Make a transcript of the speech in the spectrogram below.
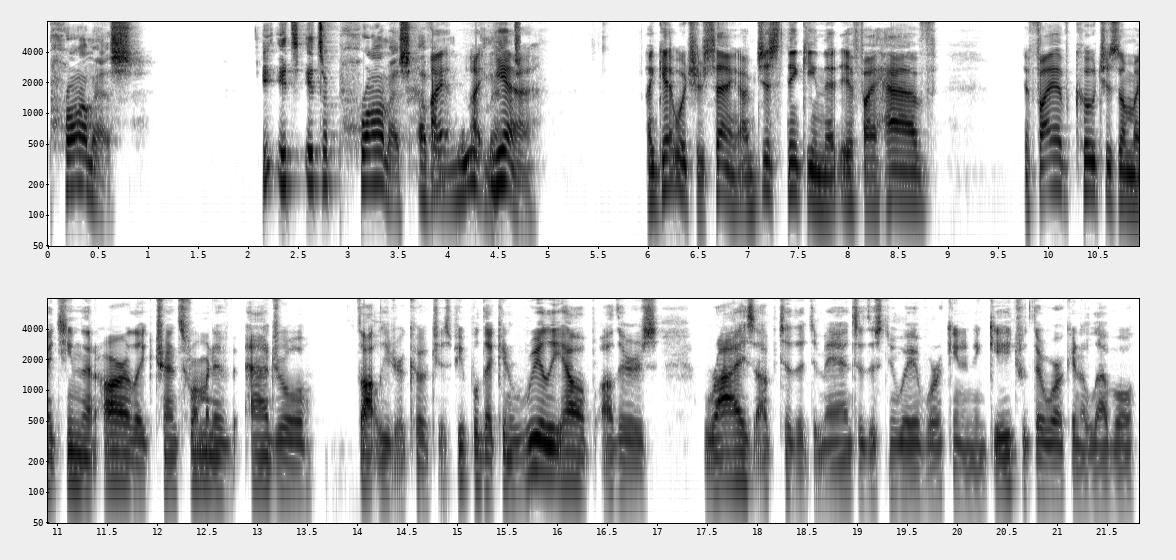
promise. It's it's a promise of a I, I movement. yeah, I get what you're saying. I'm just thinking that if I have, if I have coaches on my team that are like transformative, agile thought leader coaches, people that can really help others rise up to the demands of this new way of working and engage with their work in a level,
